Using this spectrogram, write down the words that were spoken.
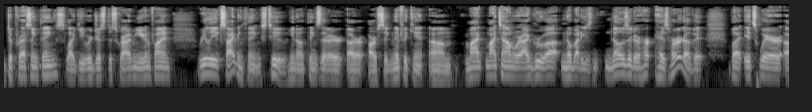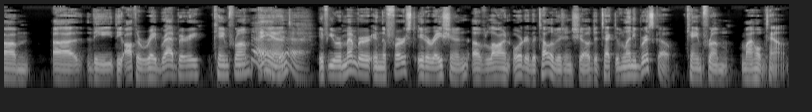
depressing things like you were just describing. You're going to find really exciting things too, you know, things that are, are, are significant. Um, my, my town where I grew up, nobody knows it or he- has heard of it, but it's where, um, uh, the the author Ray Bradbury came from. Yeah, and yeah. if you remember, in the first iteration of Law and Order, the television show, Detective Lenny Briscoe came from my hometown.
